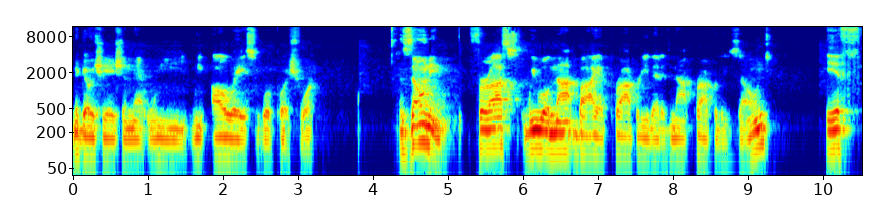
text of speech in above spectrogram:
negotiation that we, we always will push for. Zoning. For us, we will not buy a property that is not properly zoned. If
